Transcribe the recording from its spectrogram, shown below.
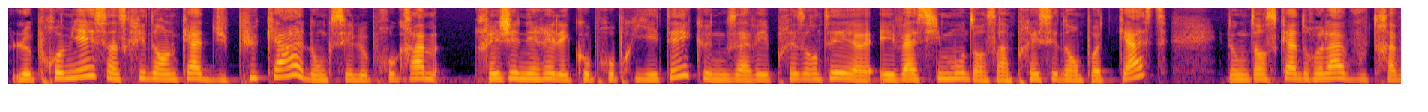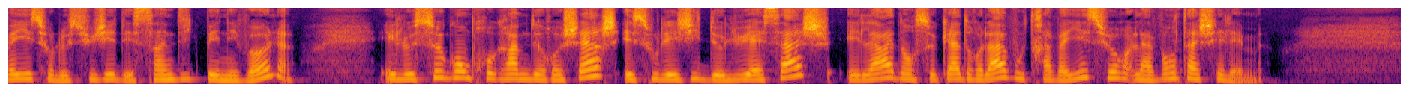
Le premier s'inscrit dans le cadre du PUCA, donc c'est le programme Régénérer les copropriétés que nous avait présenté euh, Eva Simon dans un précédent podcast. Donc dans ce cadre-là, vous travaillez sur le sujet des syndics bénévoles. Et le second programme de recherche est sous l'égide de l'USH. Et là, dans ce cadre-là, vous travaillez sur la vente HLM.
